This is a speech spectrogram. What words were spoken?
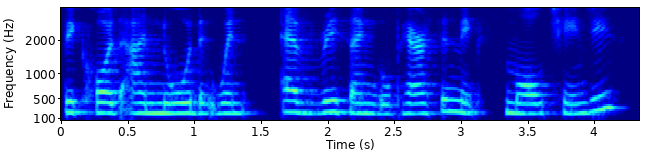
because I know that when every single person makes small changes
